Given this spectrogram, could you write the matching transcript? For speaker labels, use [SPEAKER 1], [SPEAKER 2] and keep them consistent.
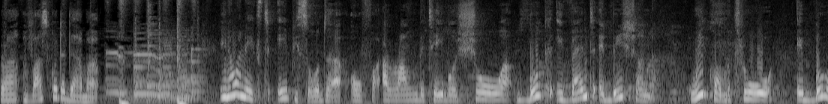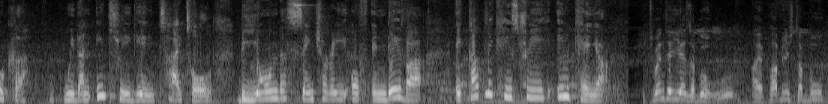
[SPEAKER 1] Vasco da Gama.
[SPEAKER 2] In our next episode of Around the Table Show Book Event Edition, we come through a book with an intriguing title Beyond a Century of Endeavor A Catholic History in Kenya.
[SPEAKER 3] 20 years ago, I published a book,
